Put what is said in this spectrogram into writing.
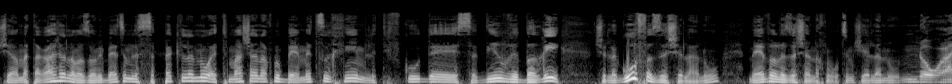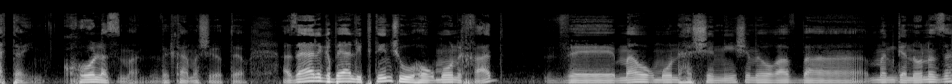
שהמטרה של המזון היא בעצם לספק לנו את מה שאנחנו באמת צריכים לתפקוד אה, סדיר ובריא של הגוף הזה שלנו, מעבר לזה שאנחנו רוצים שיהיה לנו נורא טעים כל הזמן וכמה שיותר. אז זה היה לגבי הליפטין שהוא הורמון אחד, ומה ההורמון השני שמעורב במנגנון הזה?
